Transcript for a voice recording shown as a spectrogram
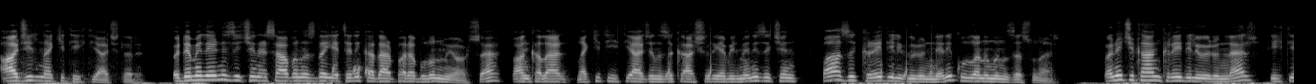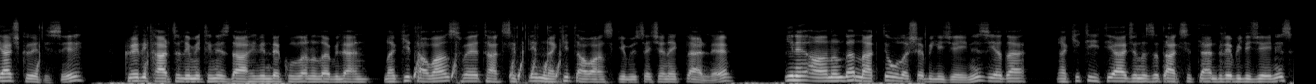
Acil nakit ihtiyaçları. Ödemeleriniz için hesabınızda yeteri kadar para bulunmuyorsa, bankalar nakit ihtiyacınızı karşılayabilmeniz için bazı kredili ürünleri kullanımınıza sunar. Öne çıkan kredili ürünler, ihtiyaç kredisi, kredi kartı limitiniz dahilinde kullanılabilen nakit avans ve taksitli nakit avans gibi seçeneklerle, yine anında nakde ulaşabileceğiniz ya da nakit ihtiyacınızı taksitlendirebileceğiniz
